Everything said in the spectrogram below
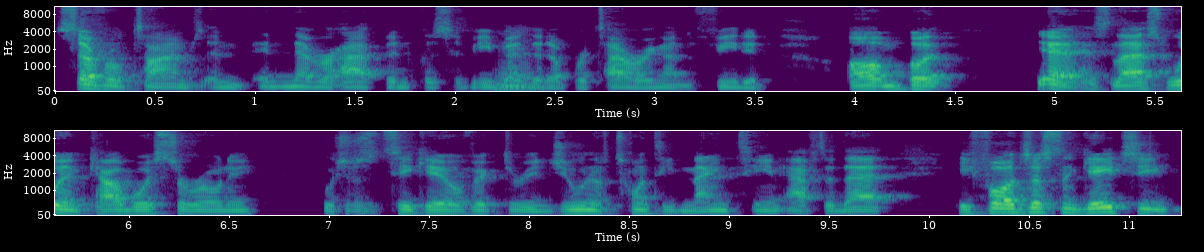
several times, and it never happened because Khabib Mm. ended up retiring undefeated. Um, but yeah, his last win, Cowboy Cerrone, which was a TKO victory, June of 2019. After that, he fought Justin Gaethje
